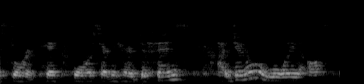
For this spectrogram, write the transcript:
historic pick for Secretary of Defense. Uh, General Lloyd Austin,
